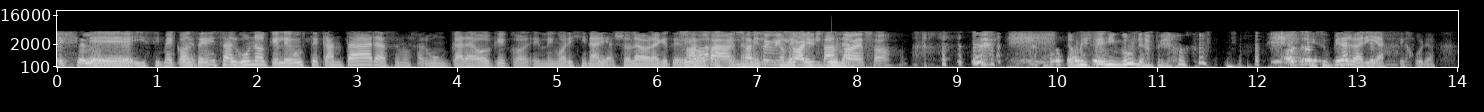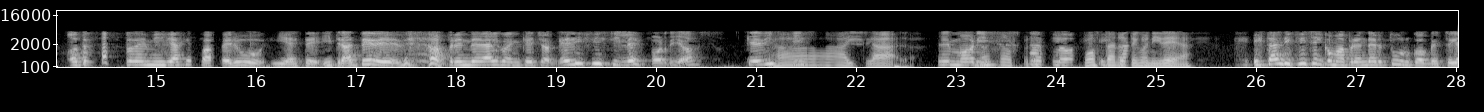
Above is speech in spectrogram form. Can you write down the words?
Excelente. Eh, y si me conseguís alguno que le guste cantar, hacemos algún karaoke en lengua originaria. Yo la verdad que te digo porque no, me, estoy no me sé ninguna. Eso. no me sé ninguna, pero si supiera lo haría, te juro. Otro de mis viajes fue a Perú y este y traté de, aprender algo en quechua. Qué difícil es, por Dios. Qué difícil. Ay, claro. Memorizarlo. posta no tengo ni idea es tan difícil como aprender turco que estoy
